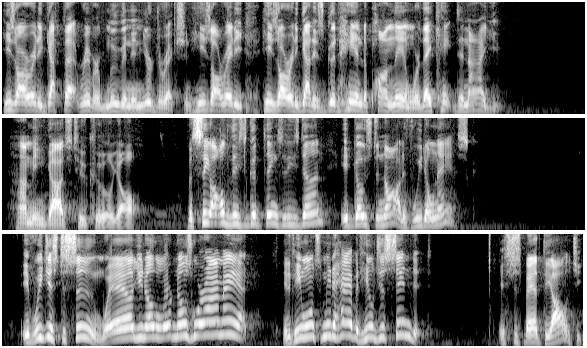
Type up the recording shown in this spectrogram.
He's already got that river moving in your direction. He's already, he's already got his good hand upon them where they can't deny you. I mean, God's too cool, y'all. But see, all these good things that He's done, it goes to naught if we don't ask. If we just assume, well, you know, the Lord knows where I'm at, and if He wants me to have it, He'll just send it. It's just bad theology.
